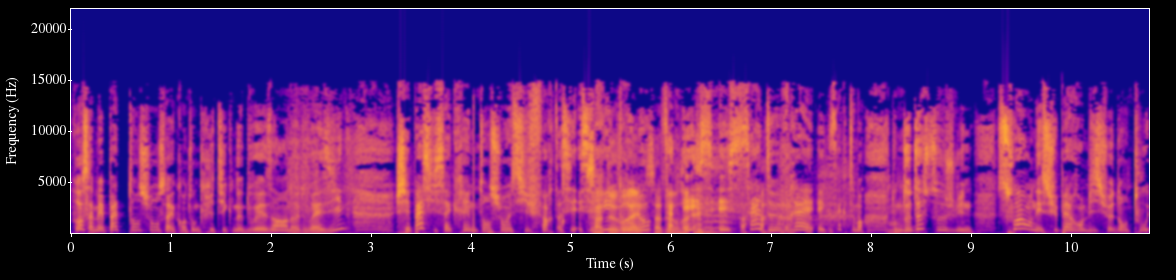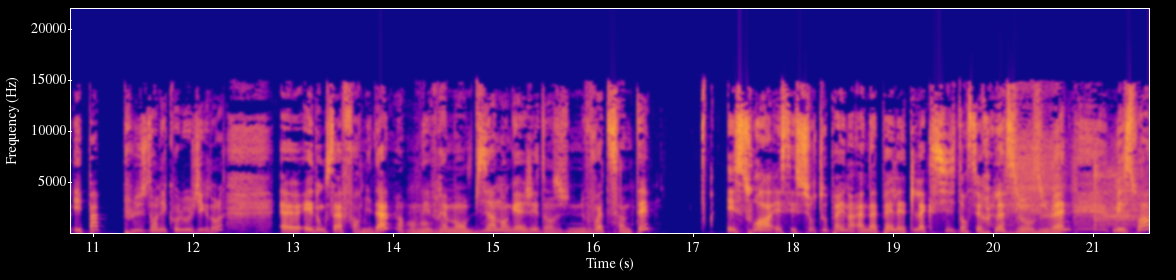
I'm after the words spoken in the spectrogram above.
Pourtant, ça met pas de tension ça quand on critique notre voisin, notre voisine. Je sais pas si ça crée une tension aussi forte. C'est rigolo. Devrait, ça devrait. et, ça devrait exactement. Donc de deux choses Soit on est super ambitieux dans tout et pas plus dans l'écologie que dans. Euh, et donc, c'est formidable. On est vraiment bien engagé dans une voie de sainteté. Et soit, et c'est surtout pas un appel à être laxiste dans ses relations humaines, mais soit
